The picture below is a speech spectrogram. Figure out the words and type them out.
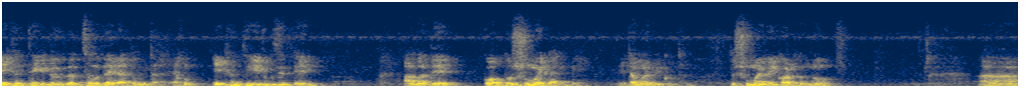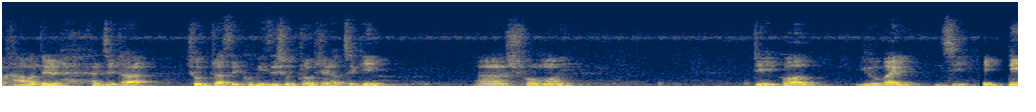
এইখান থেকে এটুকু যাচ্ছে আমাদের এত মিটার এখন এইখান থেকে এটুকু যেতে আমাদের কত সময় লাগবে? এটা আমরা বের তো সময় বের করার জন্য আমাদের যেটা সূত্র আছে, খুব ইজি সূত্র, সেটা হচ্ছে কি সময় t equal u by g এই টি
